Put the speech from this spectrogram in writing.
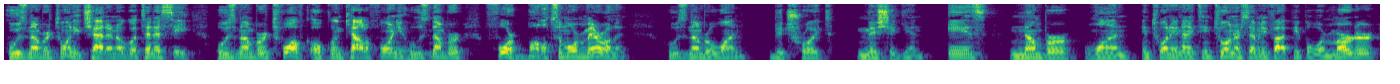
Who's number 20? Chattanooga, Tennessee. Who's number 12? Oakland, California. Who's number four? Baltimore, Maryland. Who's number one? Detroit, Michigan is number one in 2019. 275 people were murdered.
